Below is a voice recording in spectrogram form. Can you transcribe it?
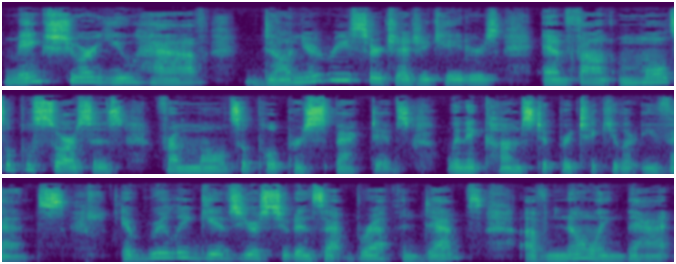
make sure you have done your research educators and found multiple sources from multiple perspectives when it comes to particular events. It really gives your students that breadth and depth of knowing that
